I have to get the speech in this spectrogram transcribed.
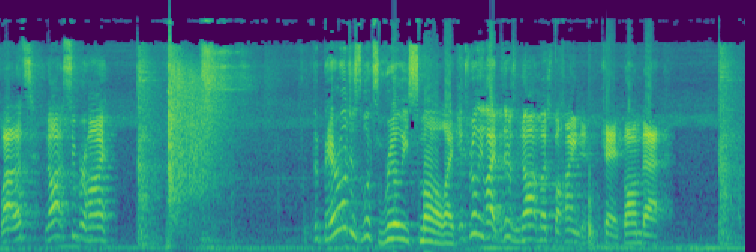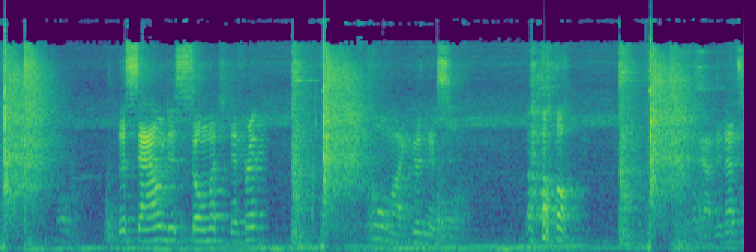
Wow, that's not super high. The barrel just looks really small. Like it's really light, but there's not much behind it. Okay, Baum Bat. The sound is so much different. Oh my goodness. Oh. Yeah, dude, that's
